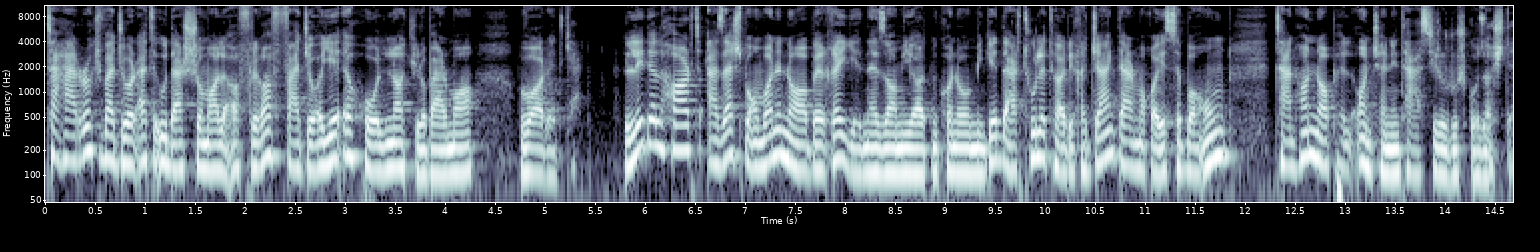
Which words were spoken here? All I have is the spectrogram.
تحرک و جرأت او در شمال آفریقا فجایع هولناکی رو بر ما وارد کرد. لیدل هارت ازش به عنوان نابغه نظامی یاد می‌کنه و میگه در طول تاریخ جنگ در مقایسه با اون تنها ناپل اون چنین تاثیر روش گذاشته.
